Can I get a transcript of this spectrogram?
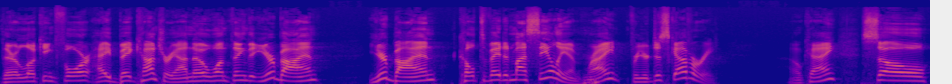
They're looking for, hey, big country, I know one thing that you're buying. You're buying cultivated mycelium, right? For your discovery. Okay? So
